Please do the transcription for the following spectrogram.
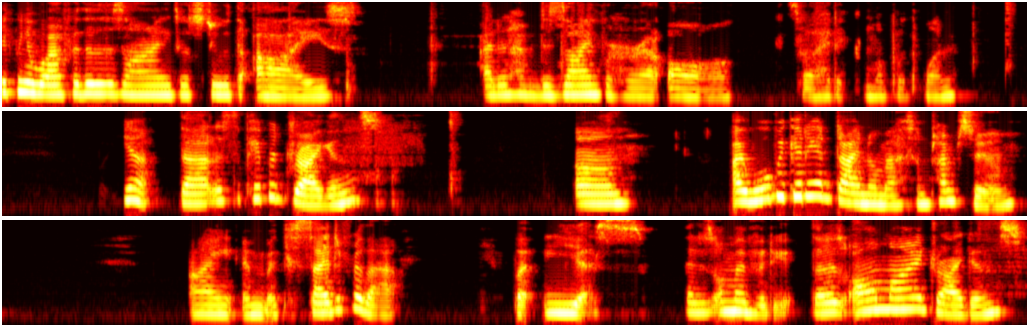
took me a while for the design to do with the eyes. I didn't have a design for her at all, so I had to come up with one. Yeah, that is the paper dragons. Um, I will be getting a Dynamax sometime soon. I am excited for that. But yes, that is all my video. That is all my dragons.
